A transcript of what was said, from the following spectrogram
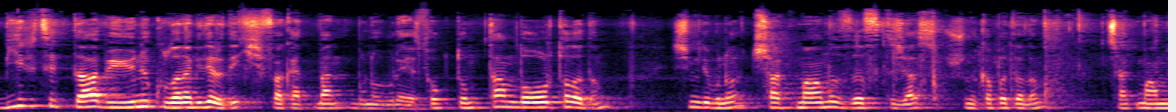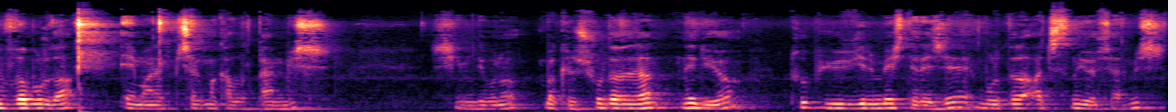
Bir tık daha büyüğünü kullanabilirdik. Fakat ben bunu buraya soktum. Tam da ortaladım. Şimdi bunu çakmağımızla ısıtacağız. Şunu kapatalım. Çakmağımız da burada. Emanet bir çakmak aldık pembiş. Şimdi bunu bakın şurada zaten ne diyor? Tüp 125 derece. Burada da açısını göstermiş.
